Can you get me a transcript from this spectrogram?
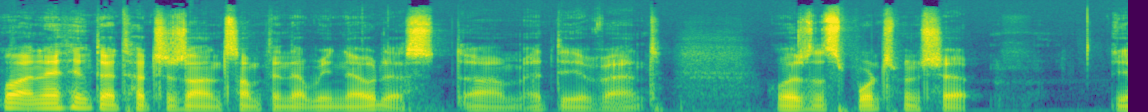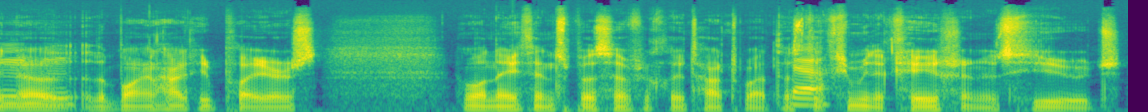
Well, and I think that touches on something that we noticed um, at the event was the sportsmanship. You know, Mm-hmm. the blind hockey players. Well, Nathan specifically talked about this. Yeah. The communication is huge,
